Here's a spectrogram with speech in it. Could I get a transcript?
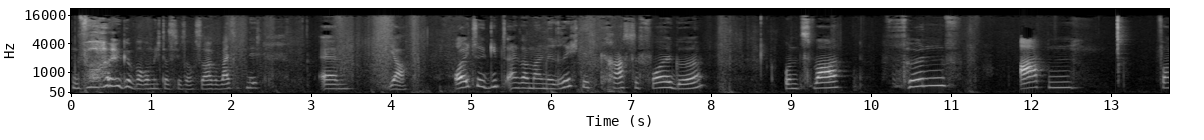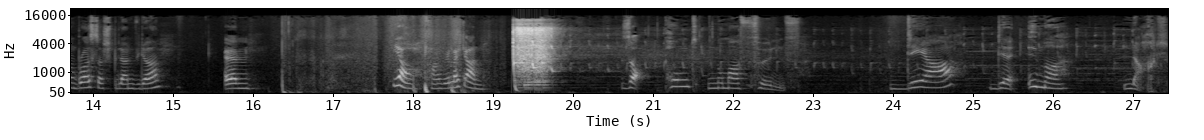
Folge. Warum ich das jetzt auch sage, weiß ich nicht. Ähm, ja. Heute gibt es einfach mal eine richtig krasse Folge. Und zwar fünf Arten von Brawl Stars Spielern wieder. Ähm, ja, fangen wir gleich an. So, Punkt Nummer 5. Der, der immer lacht.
